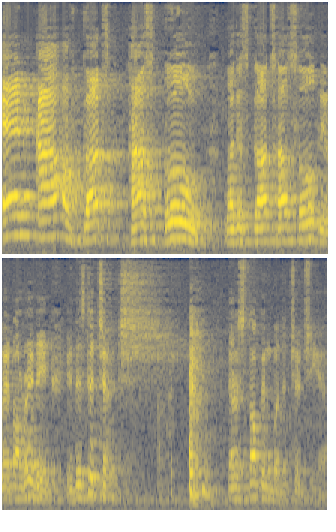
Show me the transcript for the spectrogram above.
And are of God's household. What is God's household? We read already. It is the church. that is talking about the church here.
